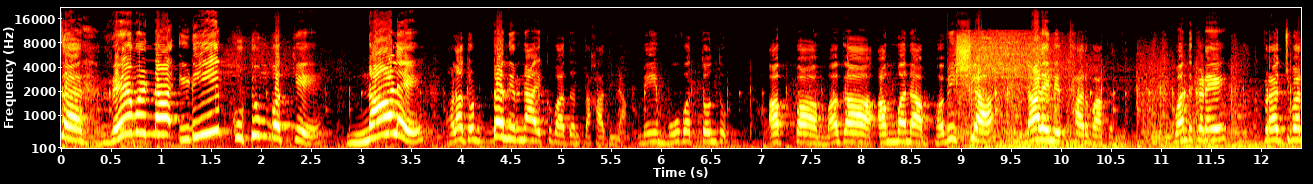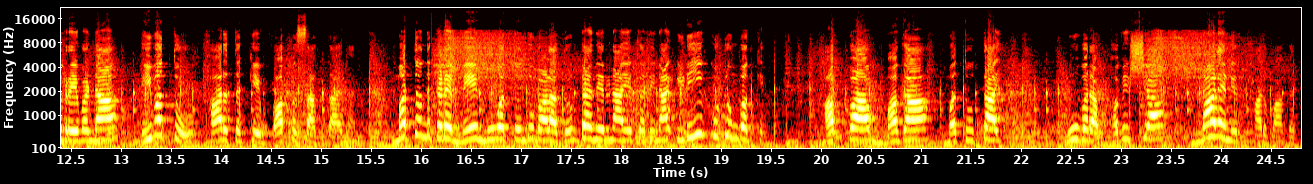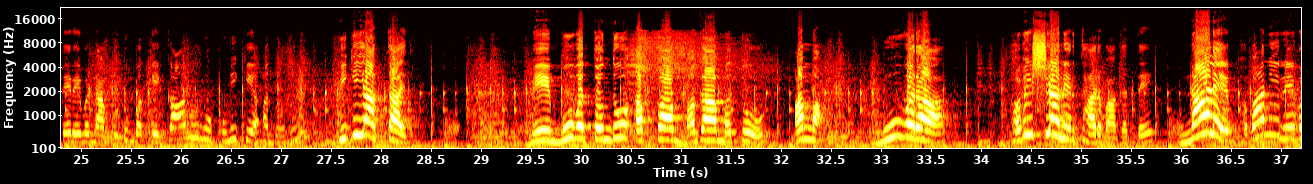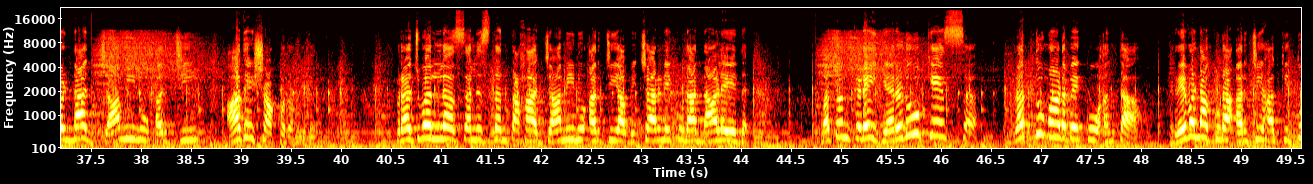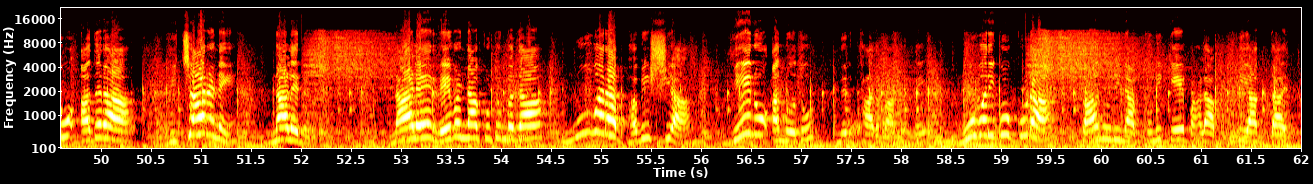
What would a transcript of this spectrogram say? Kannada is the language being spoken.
ಸರ್, ರೇವಣ್ಣ ಇಡೀ ಕುಟುಂಬಕ್ಕೆ ನಾಳೆ ಬಹಳ ದೊಡ್ಡ ನಿರ್ಣಾಯಕವಾದಂತಹ ದಿನ. ಮೇ ಮೂವತ್ತೊಂದು. ಅಪ್ಪ, ಮಗ, ಅಮ್ಮನ ಭವಿಷ್ಯ ನಾಳೆ ನಿರ್ಧಾರವಾಗುತ್ತೆ ಒಂದು ಕಡೆ ಪ್ರಜ್ವಲ್ ರೇವಣ್ಣ ಇವತ್ತು ಭಾರತಕ್ಕೆ ವಾಪಸ್ ಆಗ್ತಾ ಇದ್ದಾರೆ ಮತ್ತೊಂದು ಕಡೆ ಮೇ ಮೂವತ್ತೊಂದು ಬಹಳ ದೊಡ್ಡ ನಿರ್ಣಾಯಕ ದಿನ ಇಡೀ ಕುಟುಂಬಕ್ಕೆ. ಅಪ್ಪ, ಮಗ ಮತ್ತು ತಾಯಿ ಮೂವರ ಭವಿಷ್ಯ ನಾಳೆ ನಿರ್ಧಾರವಾಗುತ್ತೆ. ರೇವಣ್ಣ ಕುಟುಂಬಕ್ಕೆ ಕಾನೂನು ಕುಣಿಕೆ ಅನ್ನೋದು ಬಿಗಿಯಾಗ್ತಾ ಇದೆ. ಮೇ ಮೂವತ್ತೊಂದು ಅಪ್ಪ, ಮಗ ಮತ್ತು ಅಮ್ಮ ಮೂವರ ಭವಿಷ್ಯ ನಿರ್ಧಾರವಾಗತ್ತೆ. ನಾಳೆ ಭವಾನಿ ರೇವಣ್ಣ ಜಾಮೀನು ಅರ್ಜಿ ಆದೇಶ ಹೊರಬಿಡುತ್ತೆ. ಪ್ರಜ್ವಲ್ ಸಲ್ಲಿಸಿದಂತಹ ಜಾಮೀನು ಅರ್ಜಿಯ ವಿಚಾರಣೆ ಕೂಡ ನಾಳೆ ಇದೆ. ಮತ್ತೊಂದು ಕಡೆ ಎರಡೂ ಕೇಸ್ ರದ್ದು ಮಾಡಬೇಕು ಅಂತ ರೇವಣ್ಣ ಕೂಡ ಅರ್ಜಿ ಹಾಕಿದ್ದು. ಅದರ ವಿಚಾರಣೆ ನಾಳೆ ನಡೆಯುತ್ತೆ. ನಾಳೆ ರೇವಣ್ಣ ಕುಟುಂಬದ ಮೂವರ ಭವಿಷ್ಯ ಏನು ಅನ್ನೋದು ನಿರ್ಧಾರವಾಗುತ್ತೆ. ಮೂವರಿಗೂ ಕೂಡ ಕಾನೂನಿನ ಕುಣಿಕೆ ಬಹಳ ಬಿಗಿಯಾಗ್ತಾ ಇದೆ.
